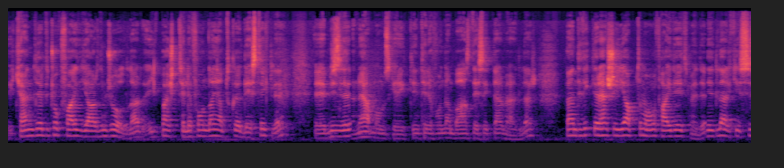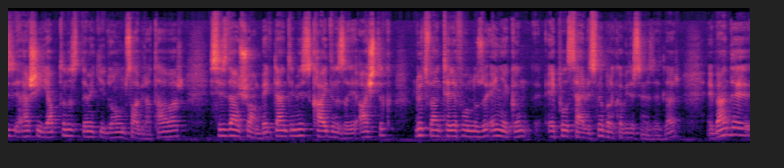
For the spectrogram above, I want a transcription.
E, Kendileri de çok faydalı yardımcı oldular. İlk baş telefondan yaptıkları destekle e, bizlere ne yapmamız gerektiğini telefondan bazı destekler verdiler. Ben dedikleri her şeyi yaptım ama fayda etmedi. Dediler ki siz her şeyi yaptınız demek ki donanımsal bir hata var. Sizden şu an beklentimiz kaydınızı açtık. Lütfen telefonunuzu en yakın Apple servisine bırakabilirsiniz dediler. E ben de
